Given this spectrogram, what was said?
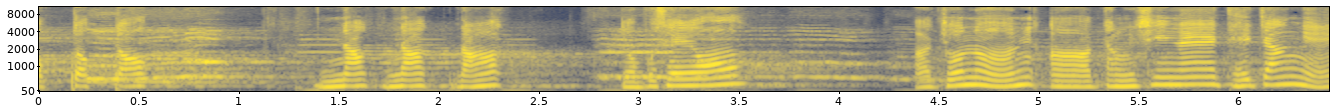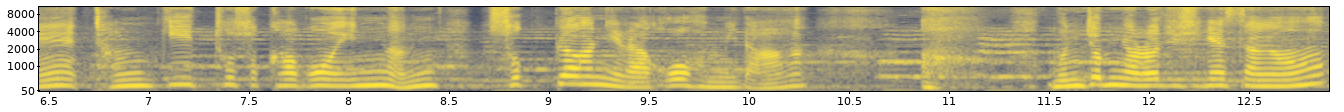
똑똑똑. 낙낙낙. 여보세요? 아, 저는 아, 당신의 대장에 장기 투숙하고 있는 숙변이라고 합니다. 아, 문좀 열어주시겠어요?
